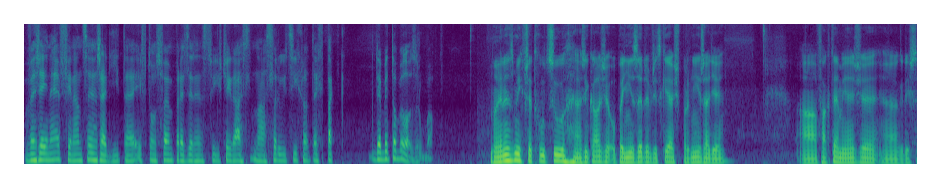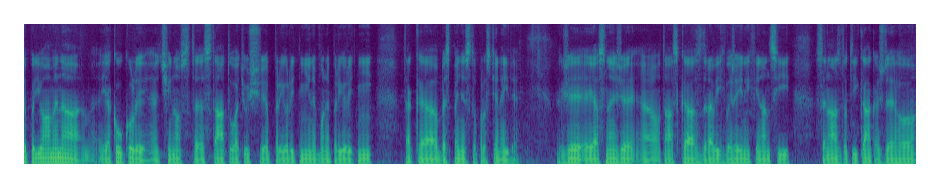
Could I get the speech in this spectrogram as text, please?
veřejné finance řadíte i v tom svém prezidentství v těch následujících letech, tak kde by to bylo zhruba? No jeden z mých předchůdců říkal, že o peníze jde vždycky až v první řadě. A faktem je, že eh, když se podíváme na jakoukoliv činnost státu, ať už prioritní nebo neprioritní, tak eh, bez peněz to prostě nejde. Takže je jasné, že eh, otázka zdravých veřejných financí se nás dotýká každého,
